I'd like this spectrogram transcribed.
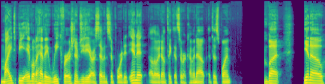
might be able to have a weak version of GDDR7 supported in it, although I don't think that's ever coming out at this point. But, you know,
